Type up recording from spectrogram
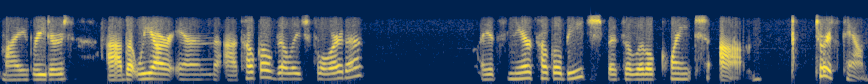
my readers. Uh, but we are in uh, Cocoa Village, Florida. It's near Cocoa Beach, but it's a little quaint um, tourist town.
